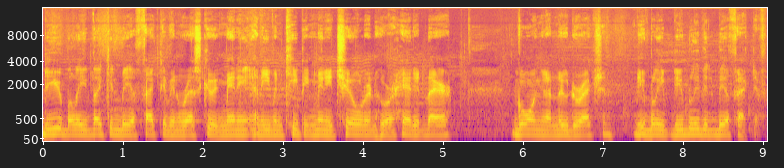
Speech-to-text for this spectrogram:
do you believe they can be effective in rescuing many and even keeping many children who are headed there going in a new direction? Do you believe do you believe it'd be effective?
